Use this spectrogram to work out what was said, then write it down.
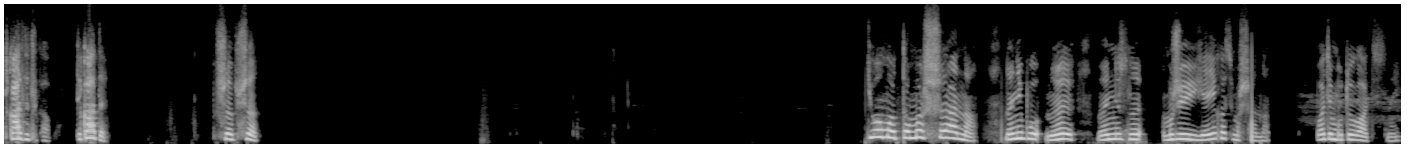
Тікати треба. Тікати. Пше, пше. Тьома, та машина. На не бу... Ну, я не знаю. А може є якась машина? Потім буду грати з нею.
